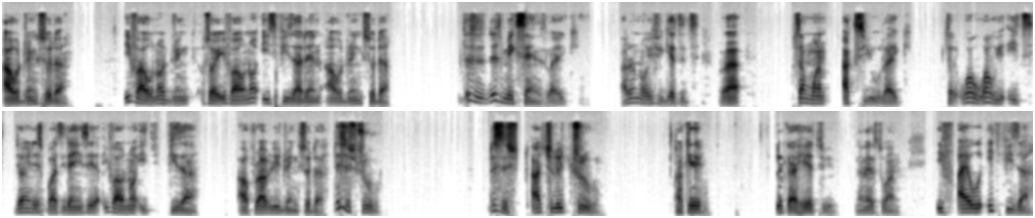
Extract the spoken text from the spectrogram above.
I will drink soda. If I will not drink, sorry, if I will not eat pizza, then I will drink soda. This is this makes sense. Like, I don't know if you get it, but someone asks you like, what what will you eat during this party? Then you say, if I will not eat pizza, I'll probably drink soda. This is true. This is actually true. Okay, look at here too. The next one. If I will eat pizza,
